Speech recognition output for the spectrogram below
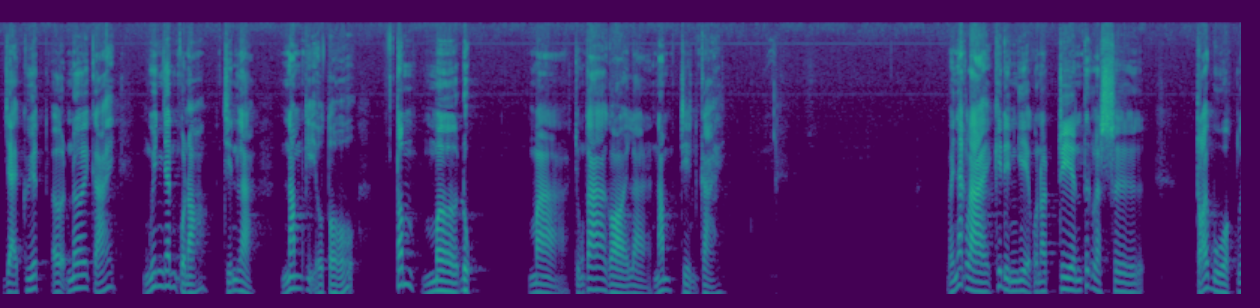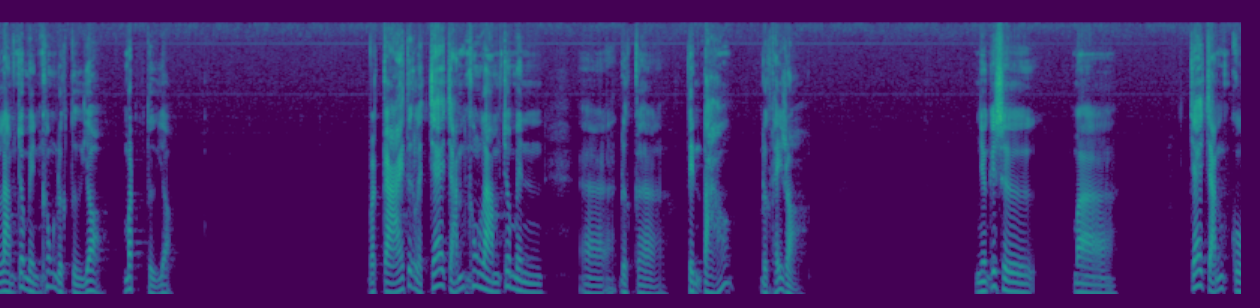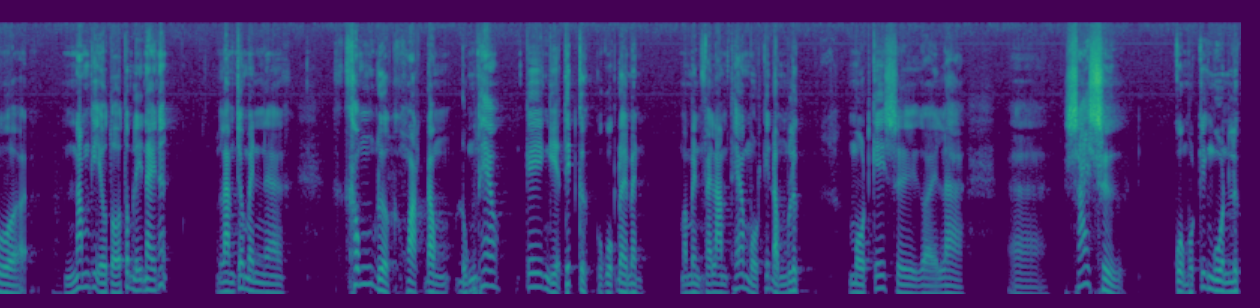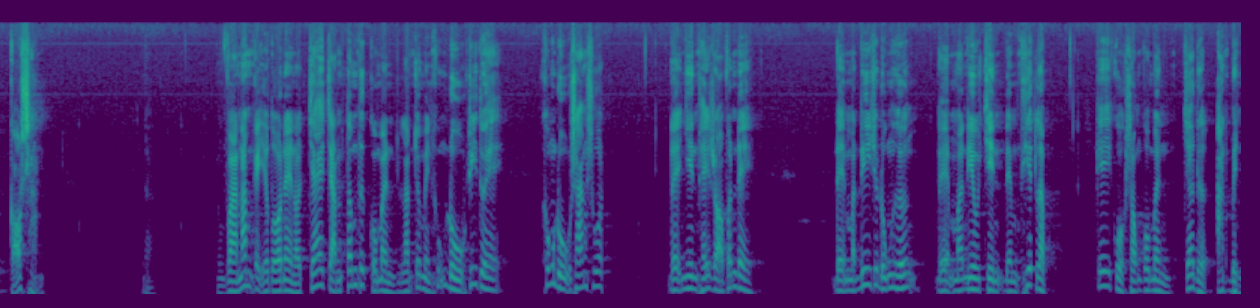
giải quyết ở nơi cái nguyên nhân của nó, chính là năm cái yếu tố tâm mờ đục mà chúng ta gọi là năm triền cái và nhắc lại cái định nghĩa của nó triền tức là sự trói buộc làm cho mình không được tự do mất tự do. Và cái tức là che chắn không làm cho mình uh, được uh, tỉnh táo được thấy rõ. Những cái sự mà che chắn của năm cái yếu tố tâm lý này đó làm cho mình ờ, không được hoạt động đúng theo cái nghĩa tích cực của cuộc đời mình mà mình phải làm theo một cái động lực một cái sự gọi là uh, sai sự của một cái nguồn lực có sẵn. Và năm cái yếu tố này nó che chắn tâm thức của mình làm cho mình không đủ trí tuệ không đủ sáng suốt để nhìn thấy rõ vấn đề để mà đi cho đúng hướng để mà điều chỉnh để mà thiết lập cái cuộc sống của mình cho được an bình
